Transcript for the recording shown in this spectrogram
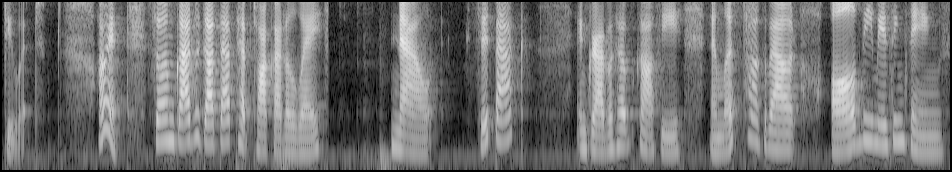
Do it. Okay, so I'm glad we got that pep talk out of the way. Now, sit back and grab a cup of coffee and let's talk about all of the amazing things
